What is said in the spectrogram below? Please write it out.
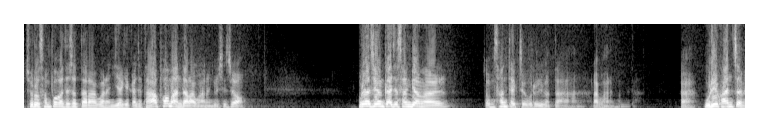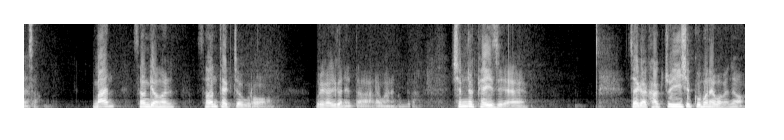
주로 선포가 되셨다라고 하는 이야기까지 다 포함한다라고 하는 것이죠. 우리가 지금까지 성경을 좀 선택적으로 읽었다라고 하는 겁니다. 아, 우리 관점에서만 성경을 선택적으로 우리가 읽어냈다라고 하는 겁니다. 16페이지에 제가 각주 29번에 보면요.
